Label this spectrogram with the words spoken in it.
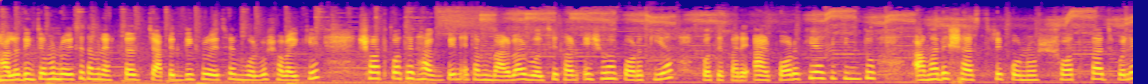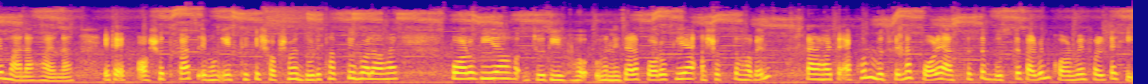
ভালো দিক যেমন রয়েছে, তেমন একটা চাপের দিক রয়েছে, আমি বলব সবাইকে। সৎ পথে থাকবেন, এটা আমি বারবার বলছি, কারণ এই সময় পরকীয়া হতে পারে। আর পরকীয়াকে কিন্তু আমাদের শাস্ত্রে কোনো সৎ কাজ বলে মানা হয় না। এটা এক অসৎ কাজ এবং এর থেকে সবসময় দূরে থাকতেই বলা হয়। পরকীয়া যদি মানে যারা পরকীয়া আসক্ত হবেন, তারা হয়তো এখন বুঝবেন না, পরে আস্তে আস্তে বুঝতে পারবেন কর্মের ফলটা কী।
